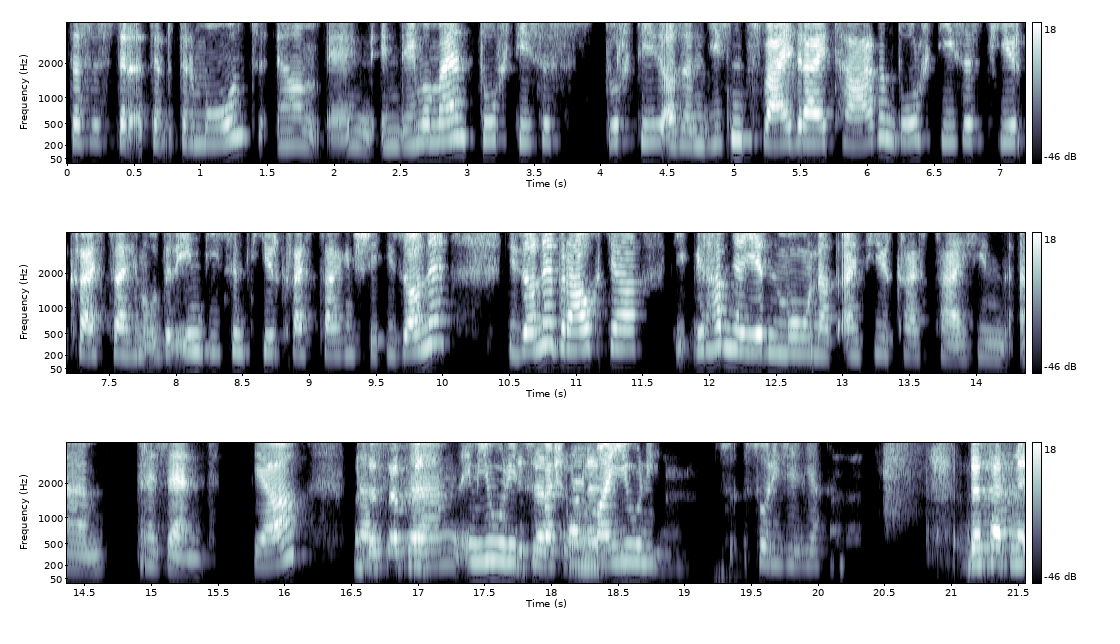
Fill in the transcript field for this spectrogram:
dass es der, der, der Mond ähm, in, in dem Moment durch dieses, durch die, also in diesen zwei, drei Tagen durch dieses Tierkreiszeichen oder in diesem Tierkreiszeichen steht. Die Sonne, die Sonne braucht ja, die, wir haben ja jeden Monat ein Tierkreiszeichen ähm, präsent. Ja, das, das ähm, im Juni zum Beispiel, im Mai, Juni. Sorry, Silvia. Das hat mir,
